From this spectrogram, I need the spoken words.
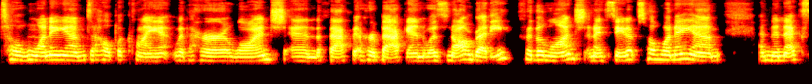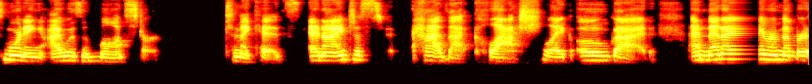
till 1 a.m. to help a client with her launch and the fact that her back end was not ready for the launch. And I stayed up till 1 a.m. And the next morning, I was a monster to my kids. And I just had that clash like, oh God. And then I remember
